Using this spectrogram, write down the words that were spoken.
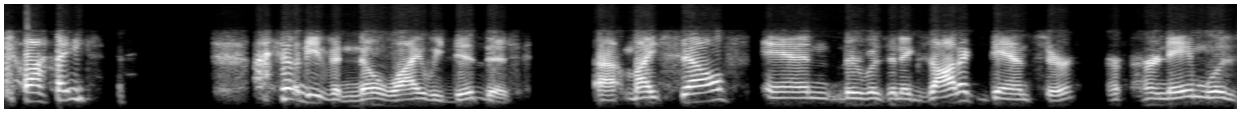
tied. I don't even know why we did this. Uh, myself and there was an exotic dancer. Her, her, name was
